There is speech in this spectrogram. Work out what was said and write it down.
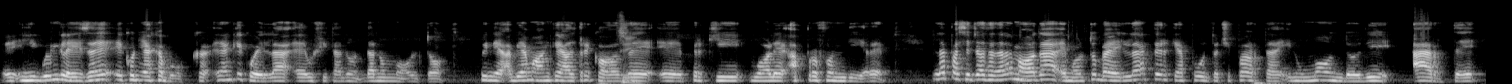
eh, in lingua inglese e con Yaka Book, e anche quella è uscita do, da non molto. Quindi abbiamo anche altre cose sì. eh, per chi vuole approfondire. La passeggiata della moda è molto bella perché appunto ci porta in un mondo di arte,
